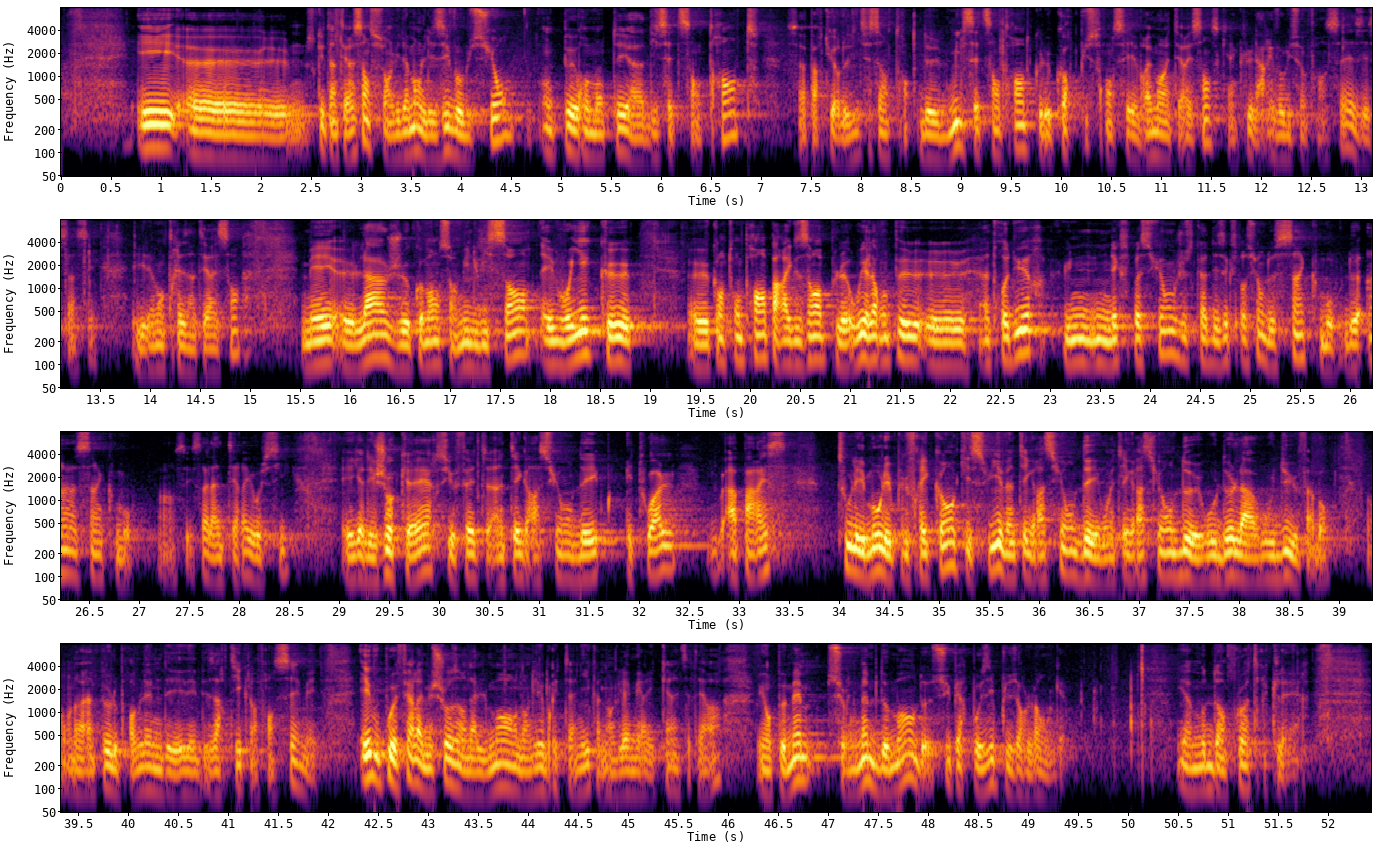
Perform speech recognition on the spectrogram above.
Et euh, ce qui est intéressant, ce sont évidemment les évolutions. On peut remonter à 1730 c'est à partir de 1730 que le corpus français est vraiment intéressant, ce qui inclut la Révolution française, et ça c'est évidemment très intéressant. Mais euh, là, je commence en 1800, et vous voyez que quand on prend par exemple, oui, alors on peut introduire une, expression jusqu'à des expressions de 5 mots, de 1 à 5 mots. Hein, c'est ça l'intérêt aussi. Et il y a des jokers, si vous faites intégration des étoiles, apparaissent tous les mots les plus fréquents qui suivent intégration des ou intégration de ou de là ou du. Enfin bon, on a un peu le problème des, articles en français, mais et vous pouvez faire la même chose en allemand, en anglais britannique, en anglais américain, etc. Et on peut même sur une même demande superposer plusieurs langues. Il y a un mode d'emploi très clair.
